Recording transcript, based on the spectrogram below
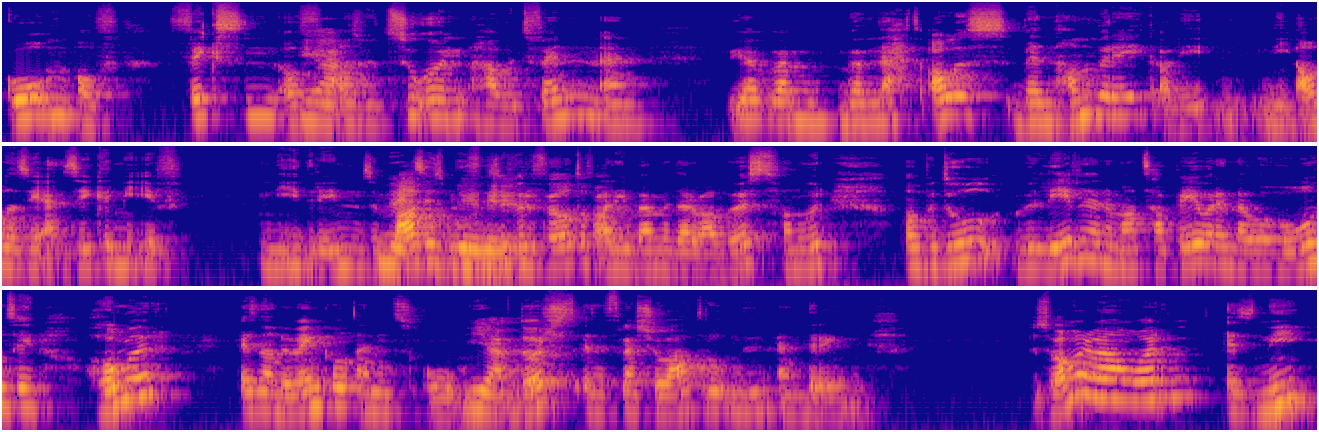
kopen of fixen. Of Ja. als we het zoeken, gaan we het vinden. En ja, we hebben, we hebben echt alles binnen handbereik. Allee, niet alles, hè. en zeker niet, heeft niet iedereen zijn Nee, basisbehoeften nee, nee. vervult. Of allee, ik ben me daar wel bewust van hoor. Maar ik bedoel, we leven in een maatschappij waarin dat we gewoon zijn. Honger is naar de winkel en iets kopen. Ja. Dorst is een flesje water open doen en drinken. Zwanger willen worden is niet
